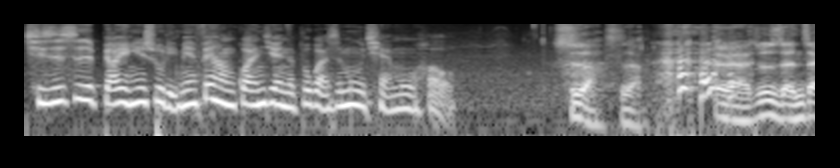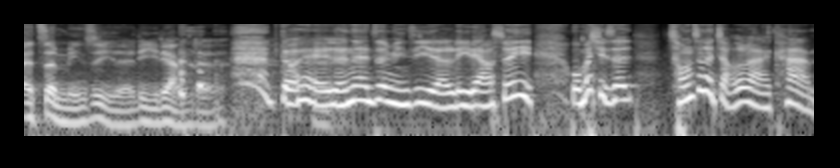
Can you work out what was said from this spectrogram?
其实是表演艺术里面非常关键的，不管是幕前幕后。是啊，是啊，对啊，就是人在证明自己的力量的。对，人在证明自己的力量。所以，我们其实从这个角度来看，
